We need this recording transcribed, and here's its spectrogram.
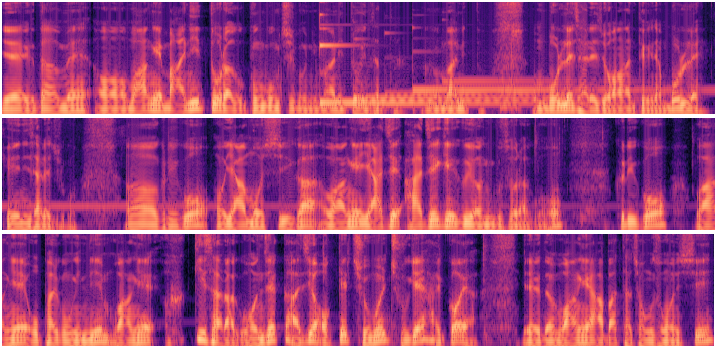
예, 그 다음에, 어, 왕의 마니또라고, 0070님. 마니또 괜찮다. 어, 마니또. 어, 몰래 잘해줘, 왕한테 그냥. 몰래. 괜히 잘해주고. 어, 그리고, 어, 야모 씨가 왕의 야제, 아재 개그 연구소라고. 그리고 왕의 5802님, 왕의 흑기사라고. 언제까지 어깨춤을 추게 할 거야. 예, 그 다음 왕의 아바타 정승원 씨.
